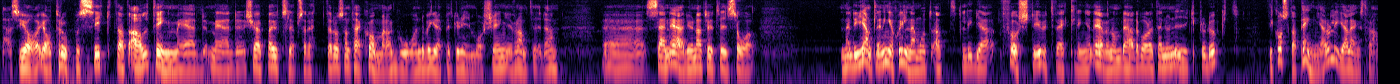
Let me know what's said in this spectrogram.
Alltså jag, jag, tror på sikt att allting med, med köpa utsläppsrätter och sånt här kommer att gå under begreppet greenwashing i framtiden. Eh, sen är det ju naturligtvis så men det är egentligen ingen skillnad mot att ligga först i utvecklingen även om det hade varit en unik produkt. Det kostar pengar att ligga längst fram.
